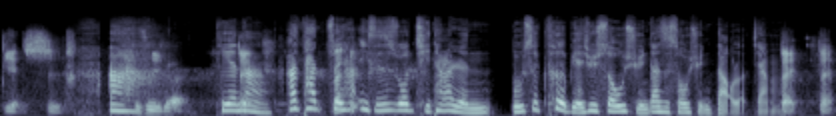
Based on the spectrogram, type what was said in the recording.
辨识啊，这是一个天哪！他他所以他意思是说，其他人不是特别去搜寻，但是搜寻到了这样吗？对对，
